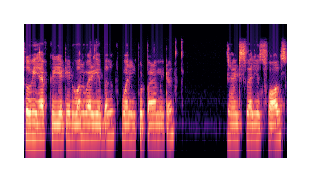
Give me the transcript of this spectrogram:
so we have created one variable one input parameter and its value is false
